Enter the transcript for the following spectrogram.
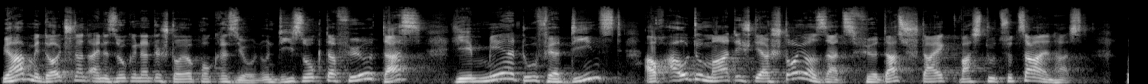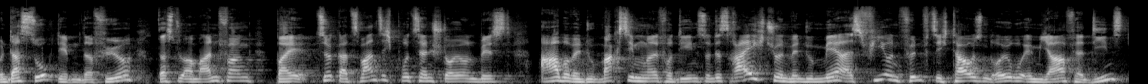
Wir haben in Deutschland eine sogenannte Steuerprogression und die sorgt dafür, dass je mehr du verdienst, auch automatisch der Steuersatz für das steigt, was du zu zahlen hast. Und das sorgt eben dafür, dass du am Anfang bei circa 20 Prozent Steuern bist, aber wenn du maximal verdienst, und es reicht schon, wenn du mehr als 54.000 Euro im Jahr verdienst,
